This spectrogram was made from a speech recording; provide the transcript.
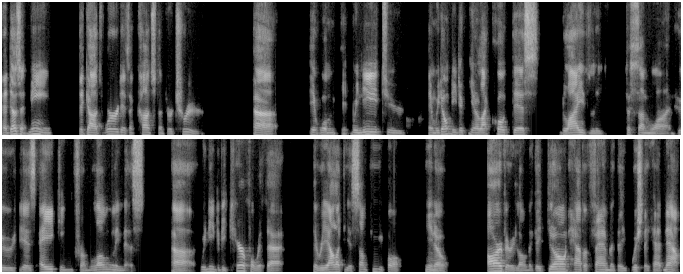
That doesn't mean that God's word isn't constant or true uh, it will, it, we need to, and we don't need to, you know, like quote this blithely to someone who is aching from loneliness. Uh, we need to be careful with that. The reality is, some people, you know, are very lonely. They don't have a family they wish they had now.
